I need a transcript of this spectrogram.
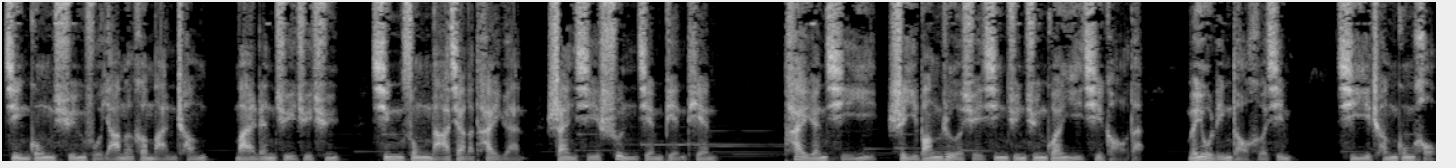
进攻巡抚衙门和满城、满人聚居区，轻松拿下了太原。山西瞬间变天。太原起义是一帮热血新军军官一起搞的，没有领导核心。起义成功后，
